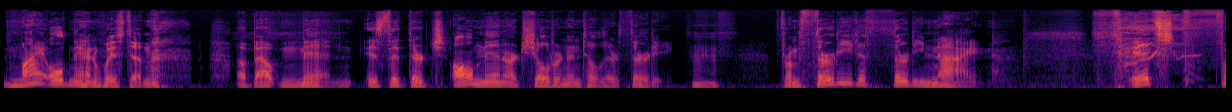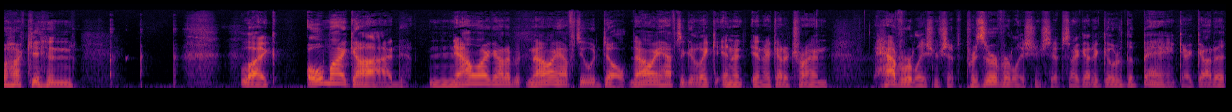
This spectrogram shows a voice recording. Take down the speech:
My old man wisdom about men is that they're ch- all men are children until they're 30 from 30 to 39 it's fucking like oh my god now i gotta now i have to adult. Now i have to get like and, I- and i gotta try and have relationships preserve relationships. I gotta go to the bank. I gotta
